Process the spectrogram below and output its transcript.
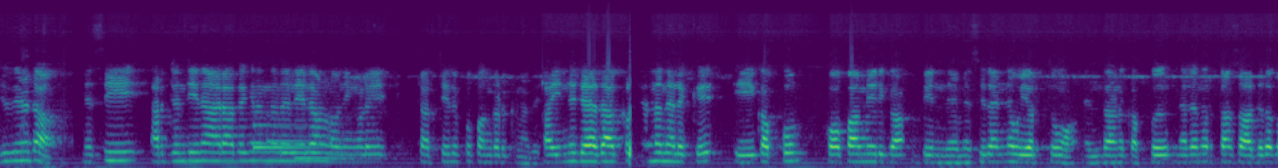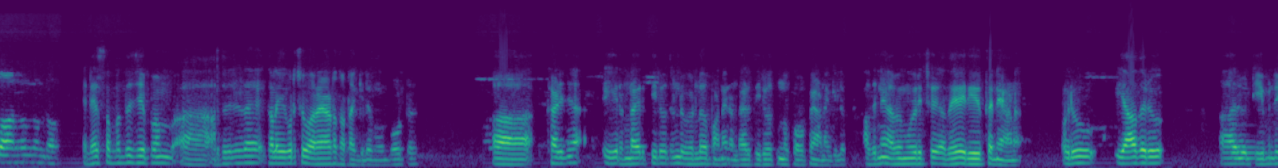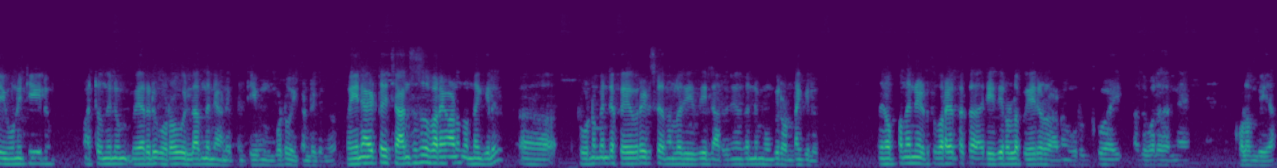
ഇതിനേട്ടാ Messi Argentina ആരാധകൻ എന്ന നിലയിലാണല്ലോ നിങ്ങൾ ചർച്ചയിൽ ഇപ്പൊ പങ്കെടുക്കുന്നത്. കഴിഞ്ഞ ജേതാക്കൾ എന്ന നിലയ്ക്ക് ഈ കപ്പും കോപ്പ അമേരിക്ക പിന്നെ മെസ്സി തന്നെ ഉയർത്തുമോ? എന്താണ് കപ്പ് നിലനിർത്താൻ സാധ്യത കാണുന്നുണ്ടോ? എന്നെ സംബന്ധിച്ച് ഇപ്പം അർജന്റീനയുടെ കളിയെ കുറിച്ച് പറയുകയാണെന്നുണ്ടെങ്കിൽ മുമ്പോട്ട് കഴിഞ്ഞ ഈ രണ്ടായിരത്തി ഇരുപത്തിരണ്ട് വേൾഡ് കപ്പാണ് രണ്ടായിരത്തി ഇരുപത്തൊന്ന് കോപ്പയാണെങ്കിലും അതിനെ അഭിമുഖീകരിച്ച് അതേ രീതിയിൽ തന്നെയാണ്. ഒരു യാതൊരു ആ ഒരു ടീമിന്റെ യൂണിറ്റിയിലും മറ്റൊന്നിനും വേറൊരു കുറവും ഇല്ലാന്ന് തന്നെയാണ് ഇപ്പം ടീം മുമ്പോട്ട് പോയിക്കൊണ്ടിരിക്കുന്നത്. മെയിനായിട്ട് ചാൻസസ് പറയുകയാണെന്നുണ്ടെങ്കിൽ ടൂർണമെന്റ് ഫേവറേറ്റ്സ് എന്നുള്ള രീതിയിൽ അർജന്റീന മുമ്പിലുണ്ടെങ്കിലും അതിനൊപ്പം തന്നെ എടുത്തു പറയത്തക്ക രീതിയിലുള്ള പേരുകളാണ് ഉറുഗ്വായ് അതുപോലെ തന്നെ കൊളംബിയ.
